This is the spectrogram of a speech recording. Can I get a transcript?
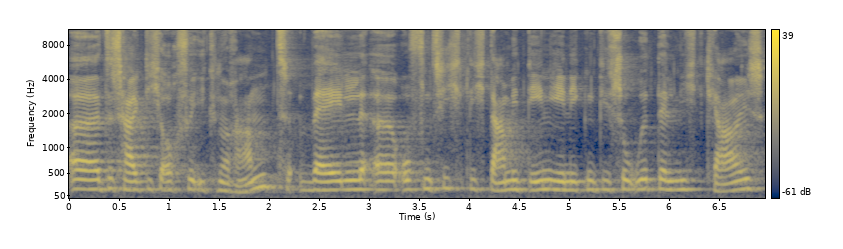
Äh, das halte ich auch für ignorant, weil äh, offensichtlich damit denjenigen, die so urteilen, nicht klar ist,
